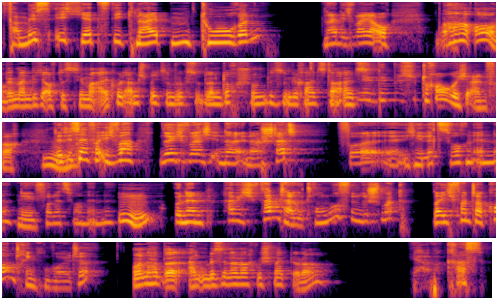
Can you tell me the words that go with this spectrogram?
vermisse ich jetzt die Kneipentouren? Nein, ich war ja auch Oh, oh, wenn man dich auf das Thema Alkohol anspricht, dann wirkst du dann doch schon ein bisschen gereizter als. Ich bin ein bisschen traurig einfach. Das ist einfach, ich war, neulich war ich in der, in der Stadt, vor, äh, hier letztes Wochenende, nee, vorletztes Wochenende. Mhm. Und dann habe ich Fanta getrunken, nur für den Geschmack, weil ich Fanta Korn trinken wollte. Und hat, hat ein bisschen danach geschmeckt, oder? Ja, aber krass.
